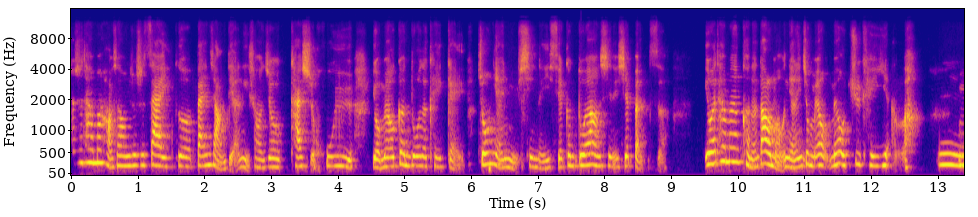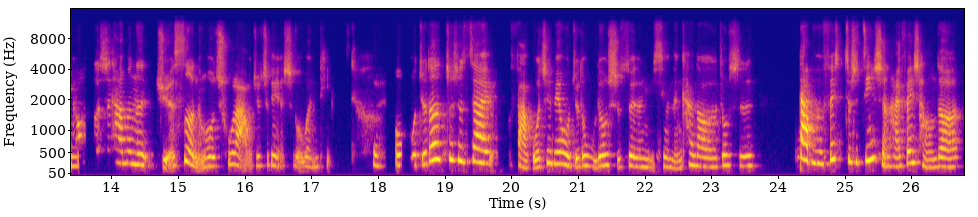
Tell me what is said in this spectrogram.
就是他们好像就是在一个颁奖典礼上就开始呼吁，有没有更多的可以给中年女性的一些更多样性的一些本子。因为他们可能到了某个年龄就没有没有剧可以演了，嗯，没有合适他们的角色能够出来，我觉得这个也是个问题。对我，我觉得就是在法国这边，我觉得五六十岁的女性能看到的，就是大部分非就是精神还非常的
